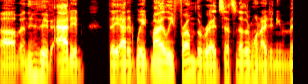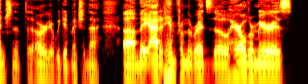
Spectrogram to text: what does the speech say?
Um, and then who they've added – they added Wade Miley from the Reds. That's another one I didn't even mention that. The, or yeah, we did mention that. Um, they added him from the Reds though. Harold Ramirez.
